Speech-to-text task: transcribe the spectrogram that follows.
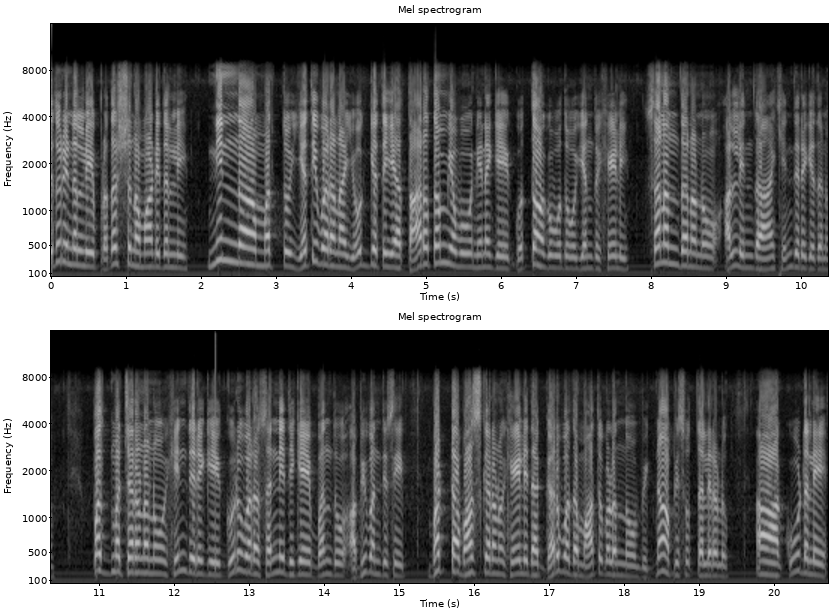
ಎದುರಿನಲ್ಲಿ ಪ್ರದರ್ಶನ ಮಾಡಿದಲ್ಲಿ, ನಿನ್ನ ಮತ್ತು ಯತಿವರನ ಯೋಗ್ಯತೆಯ ತಾರತಮ್ಯವು ನಿನಗೆ ಗೊತ್ತಾಗುವುದು ಎಂದು ಹೇಳಿ ಸನಂದನನು ಅಲ್ಲಿಂದ ಹಿಂದಿರುಗಿದನು. ಪದ್ಮಚರಣನು ಹಿಂದಿರುಗಿ ಗುರುವರ ಸನ್ನಿಧಿಗೆ ಬಂದು ಅಭಿವಂದಿಸಿ ಭಟ್ಟ ಭಾಸ್ಕರನು ಹೇಳಿದ ಗರ್ವದ ಮಾತುಗಳನ್ನು ವಿಜ್ಞಾಪಿಸುತ್ತಲಿರಲು ಆ ಕೂಡಲೇ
